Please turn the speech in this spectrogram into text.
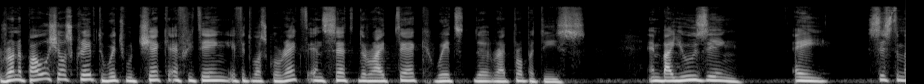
run a PowerShell script which would check everything if it was correct and set the right tag with the right properties. And by using a system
